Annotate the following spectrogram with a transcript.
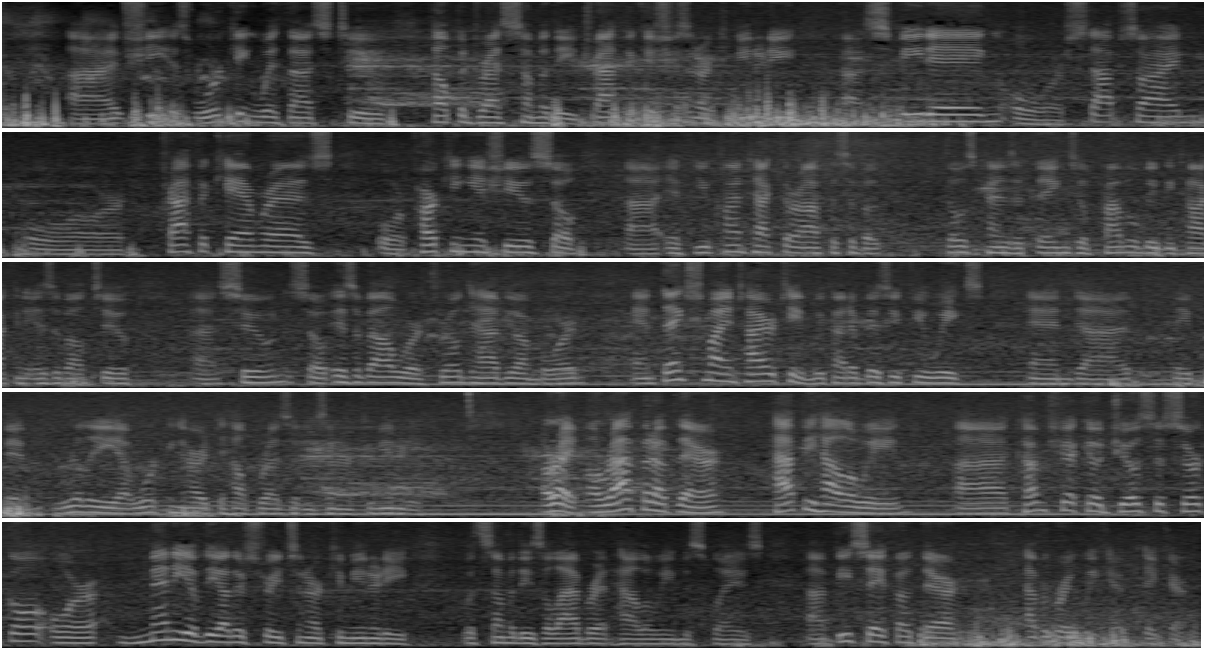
Uh, she is working with us to help address some of the traffic issues in our community, uh, speeding or stop sign or traffic cameras or parking issues. So uh, if you contact their office about those kinds of things, you'll probably be talking to Isabel too uh, soon. So Isabel, we're thrilled to have you on board. And thanks to my entire team. We've had a busy few weeks and uh, they've been really uh, working hard to help residents in our community. All right, I'll wrap it up there. Happy Halloween. Uh, come check out Joseph Circle or many of the other streets in our community with some of these elaborate Halloween displays. Uh, be safe out there. Have a great weekend. Take care.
